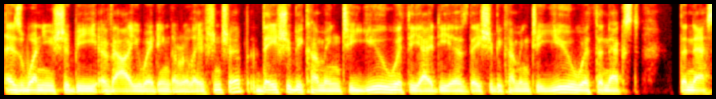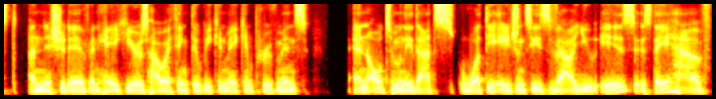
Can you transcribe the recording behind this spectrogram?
is when you should be evaluating the relationship. They should be coming to you with the ideas. They should be coming to you with the next the next initiative and hey, here's how I think that we can make improvements. And ultimately that's what the agency's value is is they have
